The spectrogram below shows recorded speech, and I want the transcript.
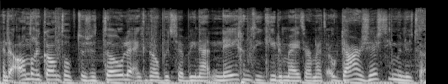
En de andere kant op tussen Tolen en knooppunt Sabina... 19 kilometer met ook daar 16 minuten.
